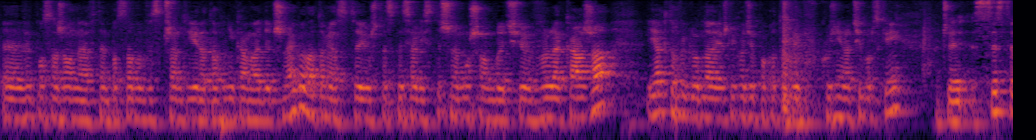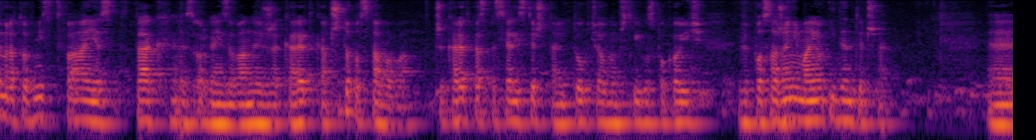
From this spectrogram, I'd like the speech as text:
e, wyposażone w ten podstawowy sprzęt i ratownika medycznego, natomiast już te specjalistyczne muszą być w lekarza. Jak to wygląda, jeżeli chodzi o pogotowie w Kuźni Raciborskiej? Znaczy, system ratownictwa jest tak zorganizowany, że karetka, czy to podstawowa, czy karetka specjalistyczna, i tu chciałbym wszystkich uspokoić, wyposażenie mają identyczne. E,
